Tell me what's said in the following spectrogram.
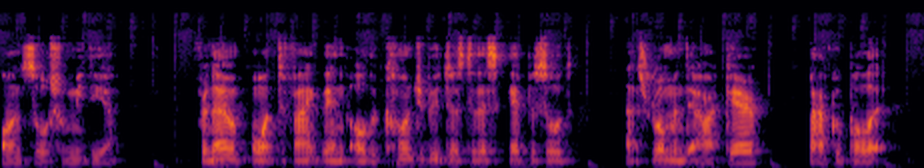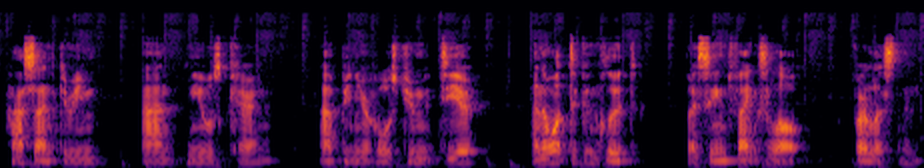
on social media. For now, I want to thank then all the contributors to this episode. That's Roman de Arquer, Paco Polit, Hasan Karim, and Nils Kern. I've been your host, Euan McTear, and I want to conclude by saying thanks a lot for listening.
